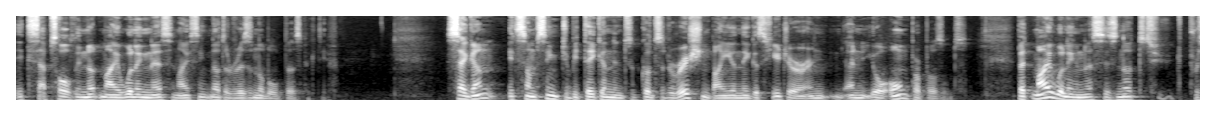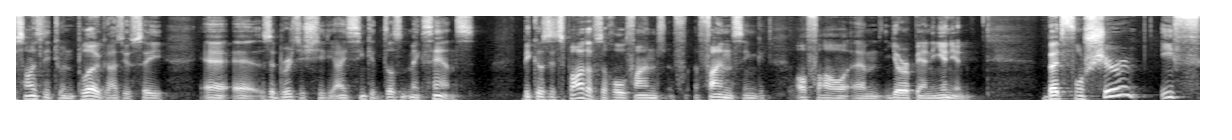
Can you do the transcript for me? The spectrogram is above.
it's absolutely not my willingness and I think not a reasonable perspective. Second, it's something to be taken into consideration by your negotiator and, and your own proposals. But my willingness is not to, precisely to unplug, as you say, uh, uh, the British city. I think it doesn't make sense because it's part of the whole fin financing of our um, European Union. But for sure, if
